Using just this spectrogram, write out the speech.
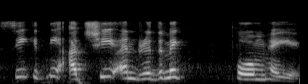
see कितनी अच्छी एंड रिदमिक फॉर्म है ये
